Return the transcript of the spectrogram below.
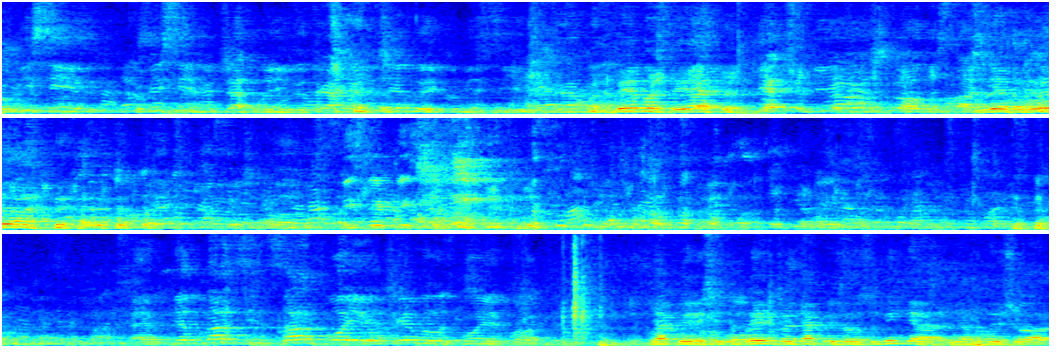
комісії. Комісії, бюджетної не треба чинної комісії, не треба. вибачте, я того достатньо. не добрила. Після після. Е, 15 за, двоє утрималось, двоє проти. Дякую, рішення прийнято, дякую за розуміння. Я думаю, що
